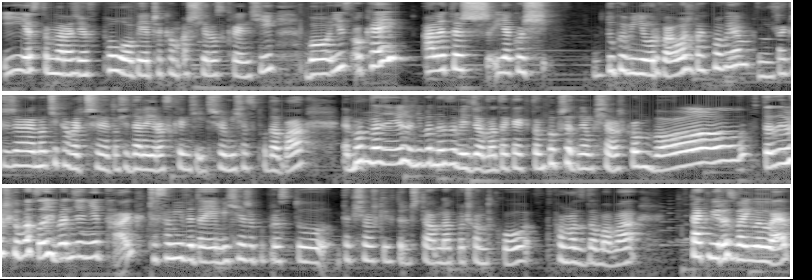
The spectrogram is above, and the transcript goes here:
I jestem na razie w połowie, czekam aż się rozkręci, bo jest ok, ale też jakoś dupy mi nie urwało, że tak powiem. Także no ciekawe, czy to się dalej rozkręci i czy mi się spodoba. Mam nadzieję, że nie będę zawiedziona, tak jak tą poprzednią książką, bo wtedy już chyba coś będzie nie tak. Czasami wydaje mi się, że po prostu te książki, które czytałam na początku, Pomoc domowa, tak mi rozwaliły łeb,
